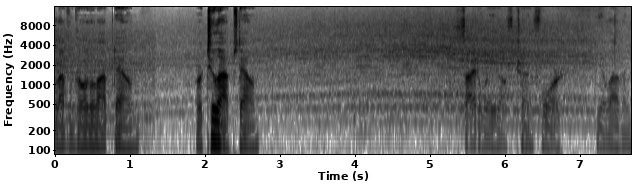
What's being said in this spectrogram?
11 goes a lap down, or two laps down. Sideways off turn 4, the 11.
